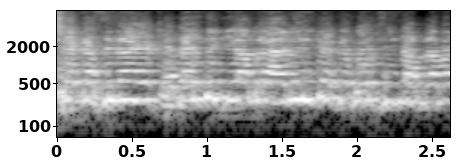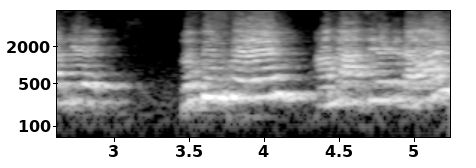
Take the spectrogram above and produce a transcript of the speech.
শেখ হাসিনাকে খেদাইতে কি আমরা আমেরিকাকে বলছি যে আপনি আমাকে হুকুম করেন আমরা হাসিনাকে দাওয়াই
